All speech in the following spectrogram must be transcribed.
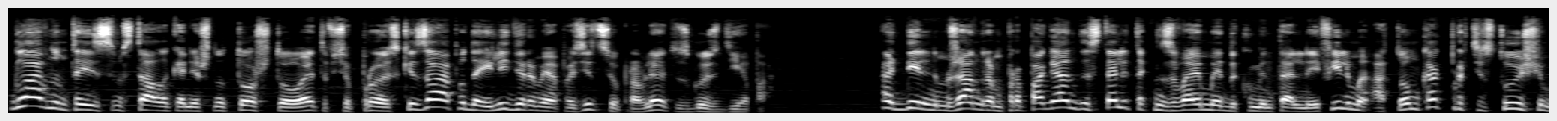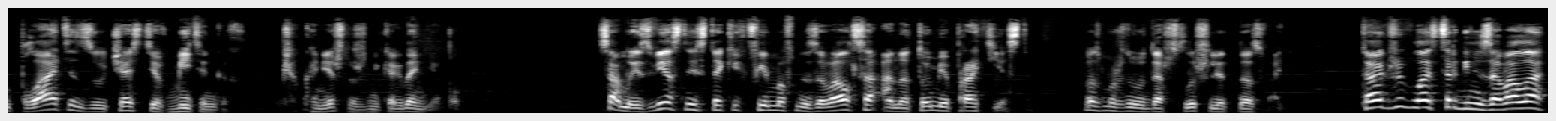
Главным тезисом стало, конечно, то, что это все происки Запада и лидерами оппозиции управляют из Госдепа. Отдельным жанром пропаганды стали так называемые документальные фильмы о том, как протестующим платят за участие в митингах. Чего, конечно же, никогда не было. Самый известный из таких фильмов назывался «Анатомия протеста». Возможно, вы даже слышали это название. Также власть организовала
